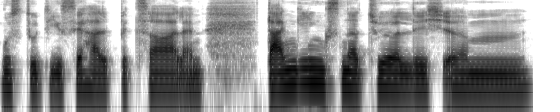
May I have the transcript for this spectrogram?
musst du diese halt bezahlen. Dann ging's natürlich, ähm,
